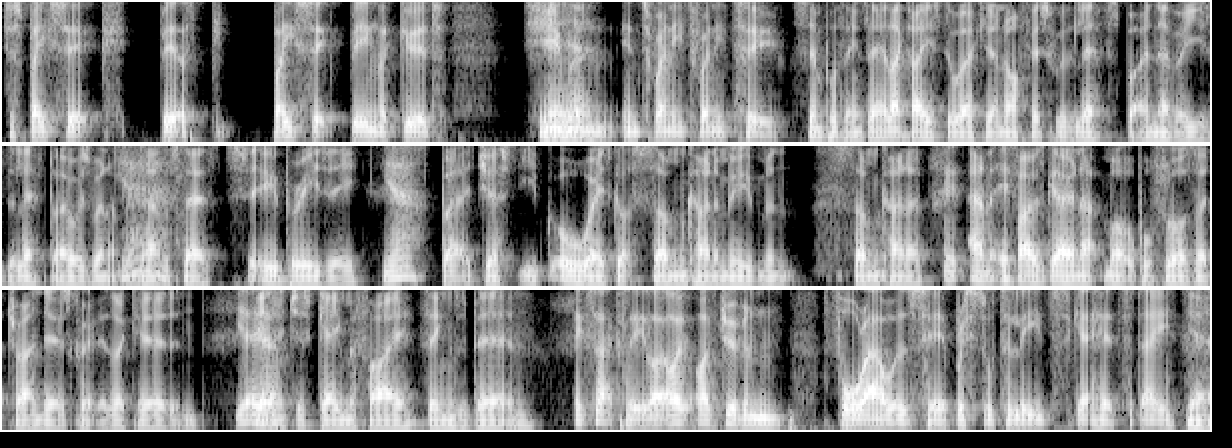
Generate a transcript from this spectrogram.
just basic. Basic being a good human in 2022. Simple things. Eh, Like I used to work in an office with lifts, but I never used the lift. I always went up and down the stairs. Super easy, Yeah, but just you've always got some kind of movement, some kind of. It- and if I was going up multiple floors, I'd try and do it as quickly as I could, and Yeah, you yeah. know, just gamify things a bit. And exactly. Like I, I've driven four hours here, Bristol to Leeds, to get here today. yeah,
